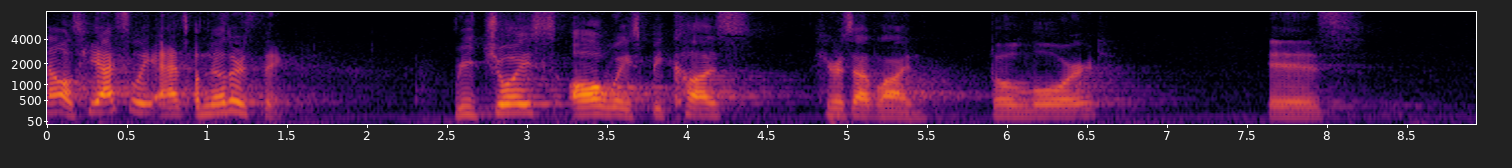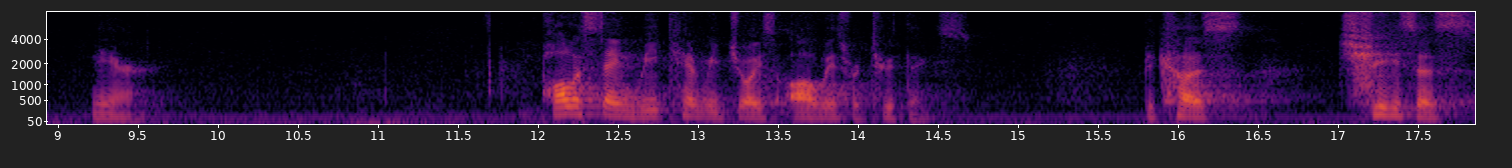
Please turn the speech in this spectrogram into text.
else. He actually adds another thing. Rejoice always because, here's that line the Lord is near. Paul is saying we can rejoice always for two things. Because Jesus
